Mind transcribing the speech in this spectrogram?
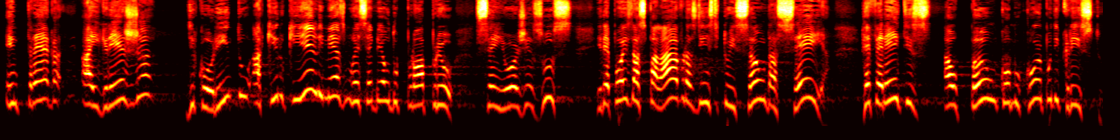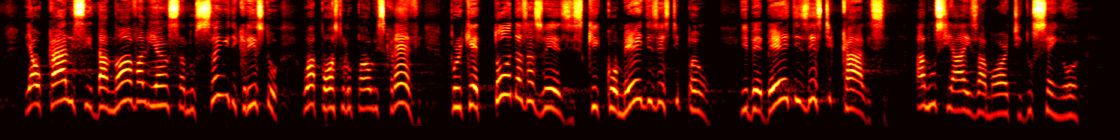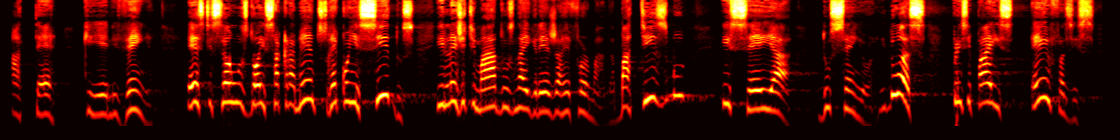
entrega à igreja de Corinto aquilo que ele mesmo recebeu do próprio Senhor Jesus. E depois das palavras de instituição da ceia, referentes ao pão como corpo de Cristo e ao cálice da nova aliança no sangue de Cristo, o apóstolo Paulo escreve: Porque todas as vezes que comerdes este pão e beberdes este cálice, anunciais a morte do Senhor até que ele venha. Estes são os dois sacramentos reconhecidos e legitimados na Igreja Reformada: batismo e ceia do Senhor. E duas principais ênfases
